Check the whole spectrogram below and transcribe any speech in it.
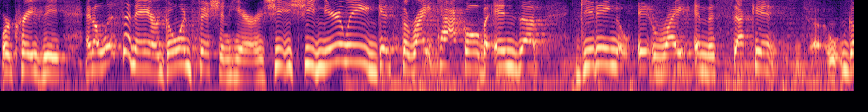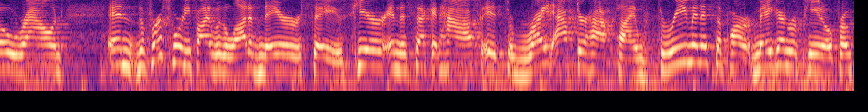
were crazy. And Alyssa Naeher going fishing here. She, she nearly gets the right tackle, but ends up getting it right in the second uh, go round. And the first 45 was a lot of Naeher saves. Here in the second half, it's right after halftime, three minutes apart. Megan Rapinoe from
